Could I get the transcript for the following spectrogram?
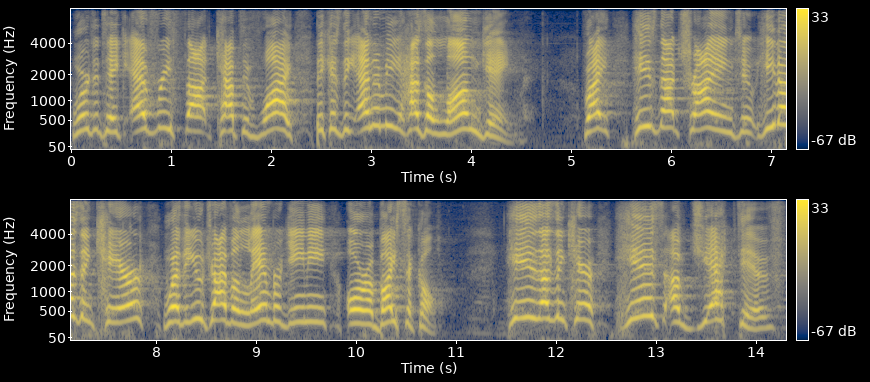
We're to take every thought captive. Why? Because the enemy has a long game right? He's not trying to, he doesn't care whether you drive a Lamborghini or a bicycle. He doesn't care. His objective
